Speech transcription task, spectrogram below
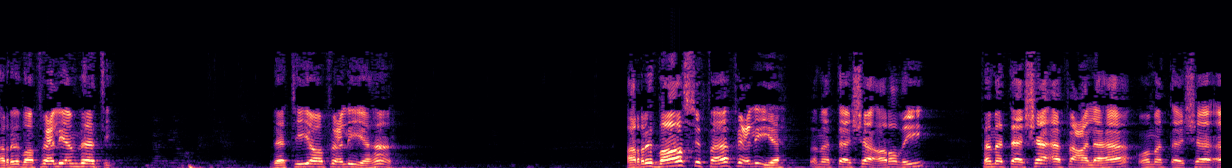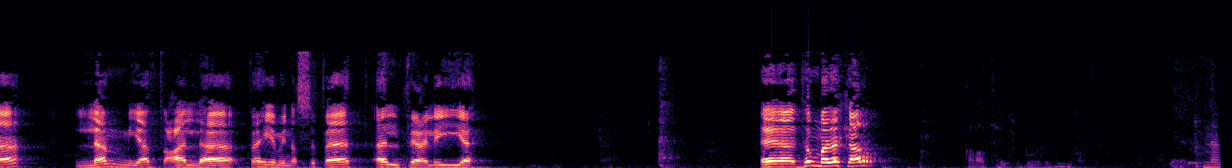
الرضا فعلي أم ذاتي؟ ذاتية وفعلية ها؟ الرضا صفة فعلية. فمتى شاء رضي فمتى شاء فعلها ومتى شاء لم يفعلها. فهي من الصفات الفعلية. آه ثم ذكر قرأتها Nah,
